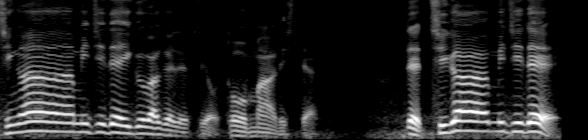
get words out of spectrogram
違う道で行くわけですよ。遠回りして。で、違う道で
